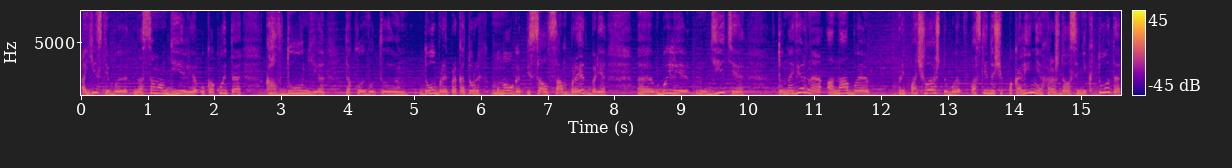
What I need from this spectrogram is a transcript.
а если бы на самом деле у какой-то колдуньи, такой вот э, доброй, про которых много писал сам Брэдбери, э, были дети, то, наверное, она бы предпочла, чтобы в последующих поколениях рождался не кто-то,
